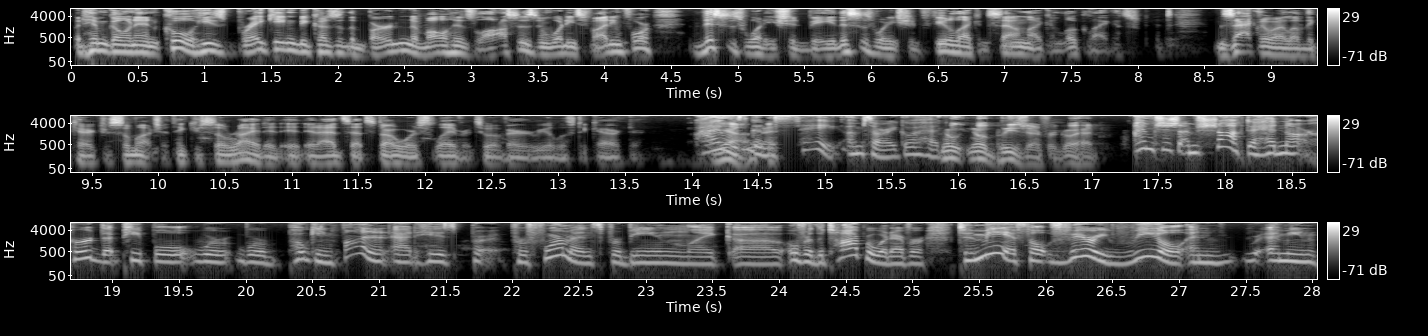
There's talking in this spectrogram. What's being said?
But him going in, cool. He's breaking because of the burden of all his losses and what he's fighting for this is what he should be. This is what he should feel like and sound like and look like. It's, it's exactly why I love the character so much. I think you're so right. It, it, it adds that Star Wars flavor to a very realistic character. I Yeah, was going to say, I'm sorry, go ahead. no no please jennifer go ahead I'm just I'm shocked. I had not heard that people were were poking fun at his per- performance for being like uh, over the top or whatever. To me, it felt very real. And I mean,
